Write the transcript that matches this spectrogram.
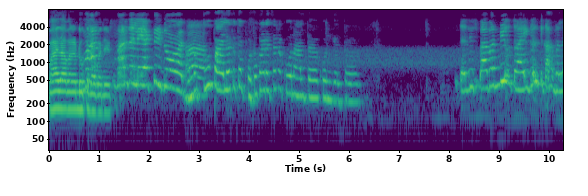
पाय दाबाले डोकं दाबाले एक. एक ते दोन. मग तू पाहिलं तर तो फोटो काढायचा ना कोण आलत कोण गेलत. त्या दिवशी बाबां बी होतो आई गेलती का मला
